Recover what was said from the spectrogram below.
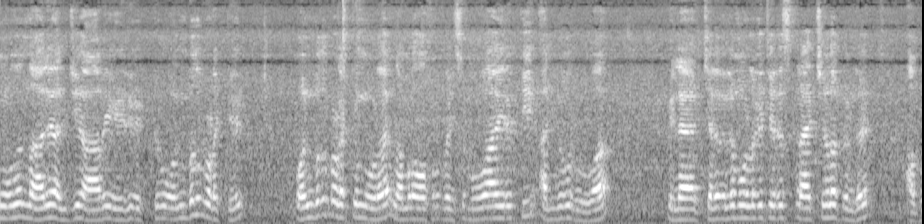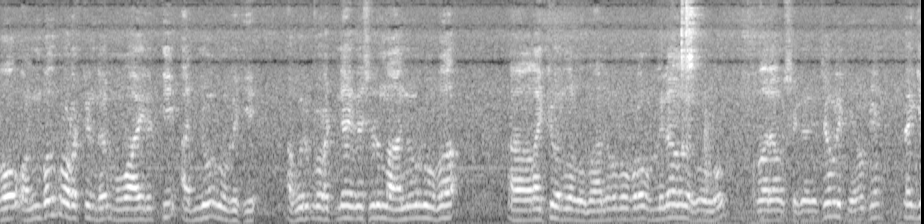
മൂന്ന് നാല് അഞ്ച് ആറ് ഏഴ് എട്ട് ഒൻപത് പ്രൊഡക്റ്റ് ഒൻപത് പ്രൊഡക്റ്റും കൂടെ നമ്മൾ ഓഫർ പ്രൈസ് മൂവായിരത്തി അഞ്ഞൂറ് രൂപ. പിന്നെ ചിലതിന്റെ മുകളിലൊക്കെ ചെറിയ സ്ക്രാച്ചുകളൊക്കെ ഉണ്ട്. അപ്പോൾ ഒൻപത് പ്രൊഡക്റ്റ് ഉണ്ട് മൂവായിരത്തി അഞ്ഞൂറ് രൂപയ്ക്ക്. അപ്പോൾ ഒരു പ്രൊഡക്റ്റിന് ഏകദേശം ഒരു നാനൂറ് രൂപ റേറ്റ് വരുന്നുള്ളൂ നാനൂറ് രൂപയുടെ ഉള്ളിലാണ് വരുന്നുള്ളൂ അപ്പോൾ ഒരാവശ്യക്കാർ വിളിക്കുക ഓക്കെ താങ്ക്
